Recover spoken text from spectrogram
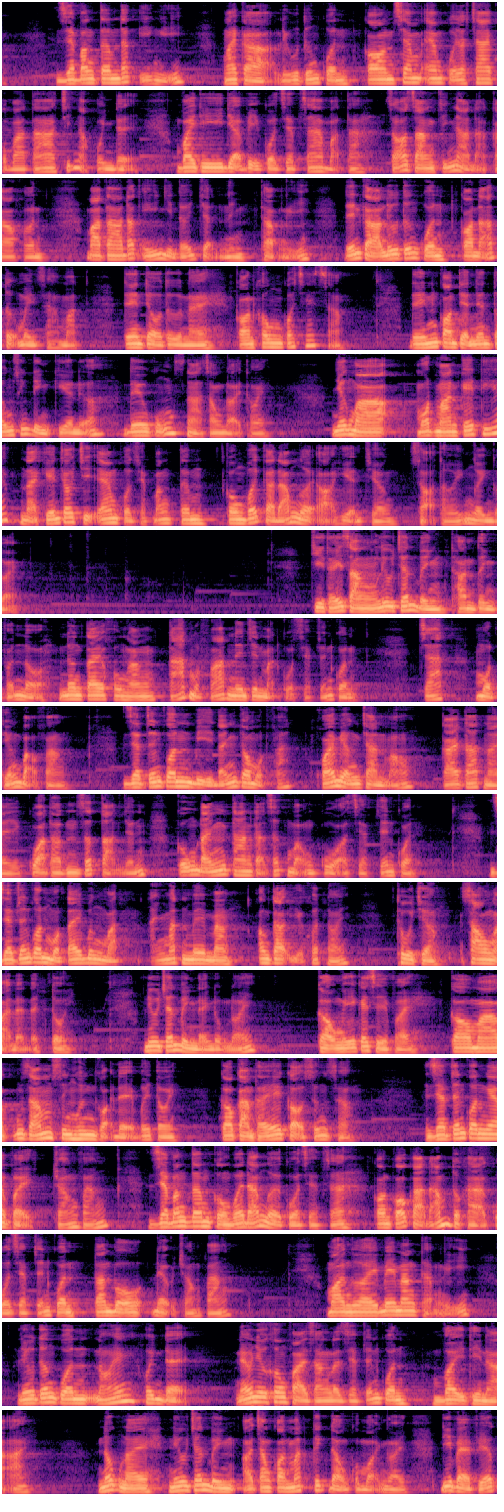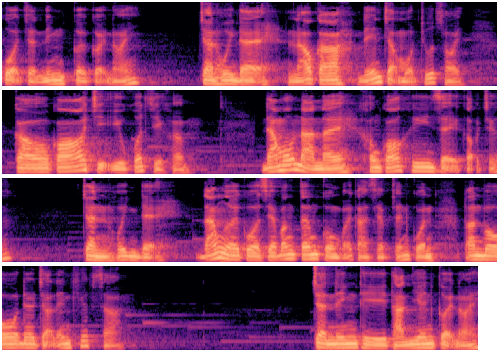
Diệp băng tâm đắc ý nghĩ, ngay cả Lưu Tướng Quân còn xem em của trai của bà ta chính là huynh đệ. Vậy thì địa vị của Diệp gia bà ta rõ ràng chính là đã cao hơn. Bà ta đắc ý nhìn tới trận ninh, thầm nghĩ, đến cả Lưu Tướng Quân còn đã tự mình ra mặt. Tên tiểu tử này còn không có chết sao? Đến con tiện nhân Tống Sinh Đình kia nữa, đều cũng là xong đợi thôi. Nhưng mà một màn kế tiếp lại khiến cho chị em của Diệp Băng Tâm cùng với cả đám người ở hiện trường sợ tới ngây người. Chỉ thấy rằng Lưu Trấn Bình thần tình phẫn nộ, nâng tay hung hăng tát một phát lên trên mặt của Diệp Trấn Quân. Chát, một tiếng bạo phàng. Diệp Trấn Quân bị đánh cho một phát, khóe miệng tràn máu. Cái tát này quả thật rất tàn nhẫn, cũng đánh tan cả giấc mộng của Diệp Trấn Quân. Diệp Trấn Quân một tay bưng mặt, ánh mắt mê mang, ông ta ủy khuất nói. Thu trưởng, sao ngại lại đánh tôi? Lưu Trấn Bình đành đụng nói. Cậu nghĩ cái gì vậy? Cậu mà cũng dám sinh huynh gọi đệ với tôi. Cậu cảm thấy cậu xứng sao? Diệp Trấn Quân nghe vậy, choáng váng. Diệp băng tâm cùng với đám người của Diệp gia, còn có cả đám thuộc hạ của Diệp Trấn Quân, toàn bộ đều choáng váng. Mọi người mê mang thầm nghĩ, Liêu Tướng Quân nói huynh đệ, nếu như không phải rằng là Diệp Trấn Quân, vậy thì là ai? Lúc này, Niêu Trấn Bình ở trong con mắt kích động của mọi người, đi về phía của Trần Ninh cười cười nói, Trần huynh đệ, lão ca đến chậm một chút rồi, cậu có chịu yêu khuất gì không? Đám hỗn đàn này không có khi dễ cậu chứ. Trần huynh đệ, đám người của Diệp băng tâm cùng với cả Diệp Trấn Quân, toàn bộ đều trở lên khiếp sợ. Trần Ninh thì thản nhiên cười nói,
